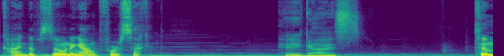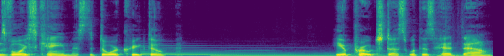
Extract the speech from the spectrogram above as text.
kind of zoning out for a second. Hey guys. Tim's voice came as the door creaked open. He approached us with his head down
